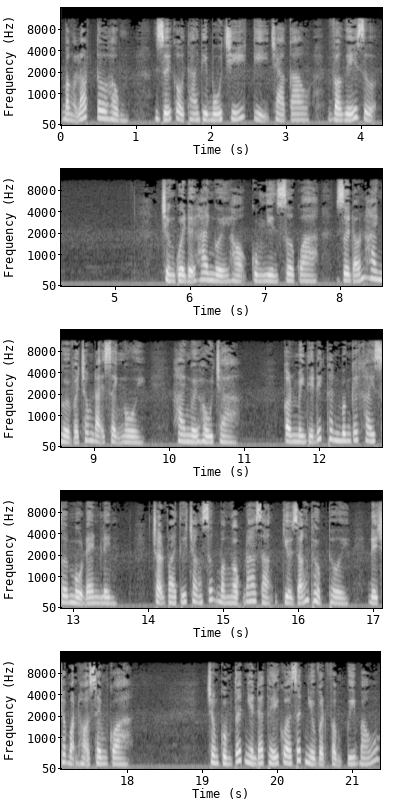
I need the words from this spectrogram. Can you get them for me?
bằng lót tơ hồng. Dưới cầu thang thì bố trí kỷ trà cao và ghế dựa trường quầy đợi hai người họ cùng nhìn sơ qua, rồi đón hai người vào trong đại sảnh ngồi. Hai người hầu trà. Còn mình thì đích thân bưng cái khay sơn màu đen lên. Chọn vài thứ trang sức bằng ngọc đa dạng, kiểu dáng hợp thời, để cho bọn họ xem qua. Trong cùng tất nhiên đã thấy qua rất nhiều vật phẩm quý báu,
